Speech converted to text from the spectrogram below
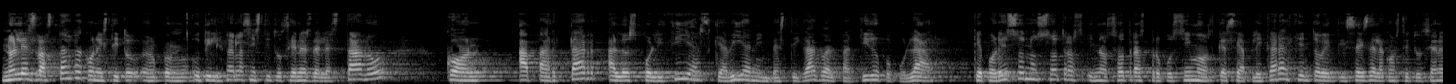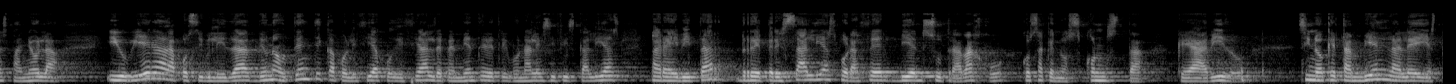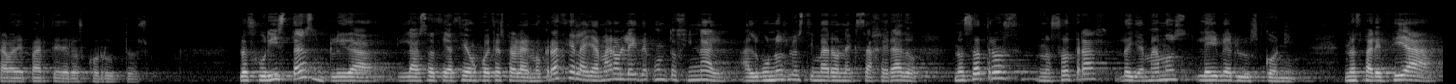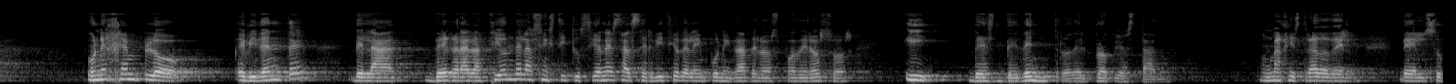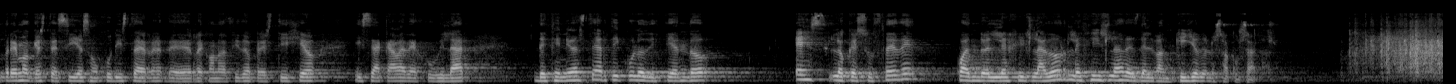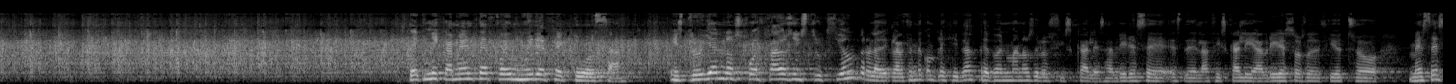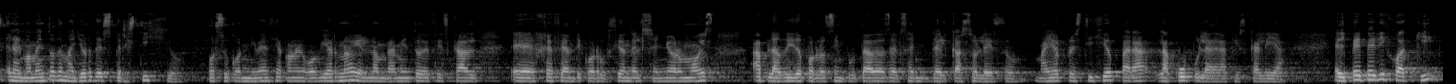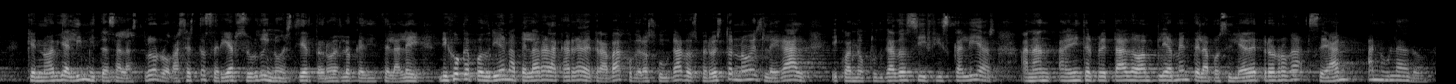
No les bastaba con, utilizar las instituciones del Estado, con apartar a los policías que habían investigado al Partido Popular que por eso nosotros y nosotras propusimos que se aplicara el 126 de la Constitución española y hubiera la posibilidad de una auténtica policía judicial dependiente de tribunales y fiscalías para evitar represalias por hacer bien su trabajo, cosa que nos consta que ha habido, sino que también la ley estaba de parte de los corruptos. Los juristas, incluida la Asociación Jueces para la Democracia, la llamaron ley de punto final. Algunos lo estimaron exagerado. Nosotros, nosotras, lo llamamos ley Berlusconi. Nos parecía un ejemplo evidente de la degradación de las instituciones al servicio de la impunidad de los poderosos y desde dentro del propio Estado. Un magistrado del del Supremo, que este sí es un jurista de reconocido prestigio y se acaba de jubilar, definió este artículo diciendo es lo que sucede cuando el legislador legisla desde el banquillo de los acusados. Técnicamente fue muy defectuosa. Instruyen los juzgados de instrucción, pero la declaración de complejidad quedó en manos de los fiscales, abrir ese, de la Fiscalía, abrir esos 18 meses en el momento de mayor desprestigio por su connivencia con el Gobierno y el nombramiento de fiscal eh, jefe anticorrupción del señor Mois, aplaudido por los imputados del, del caso Lezo. Mayor prestigio para la cúpula de la Fiscalía. El PP dijo aquí que no había límites a las prórrogas. Esto sería absurdo y no es cierto, no es lo que dice la ley. Dijo que podrían apelar a la carga de trabajo de los juzgados, pero esto no es legal. Y cuando juzgados y fiscalías han, interpretado ampliamente la posibilidad de prórroga, se han anulado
